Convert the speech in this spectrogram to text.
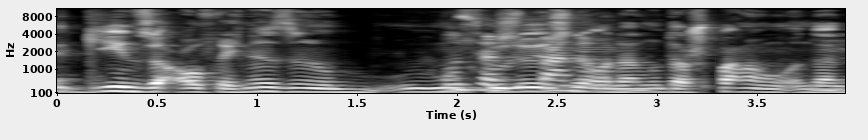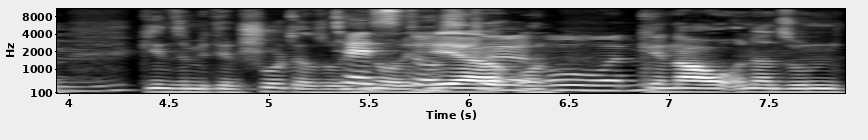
Die gehen so aufrecht, ne? sind so muskulös ne? Mhm. und dann unter Spannung und dann gehen sie mit den Schultern so hin und her. Und, genau, und dann so ein,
